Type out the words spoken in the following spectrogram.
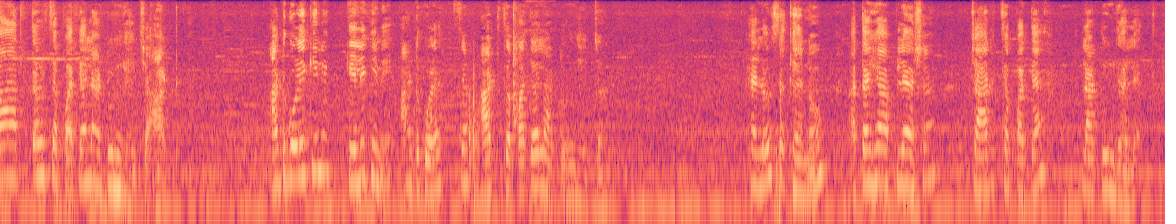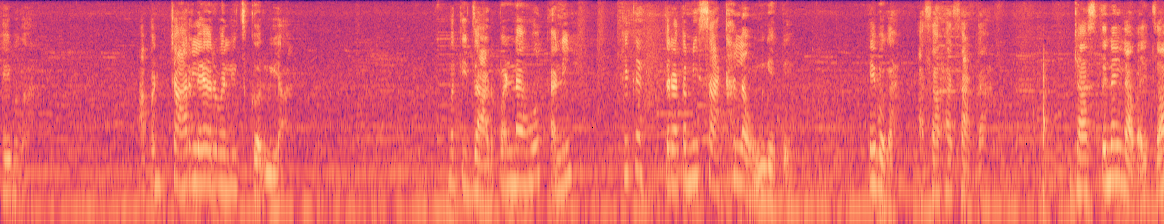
पातळ चपात्या लाटून घ्यायच्या आठ. आठ गोळे केले केले की नाही? आठ गोळ्याच्या आठ चपात्या लाटून घ्यायच्या. हॅलो सख्यानो आता ह्या आपल्या अशा चार चपात्या लाटून झाल्यात हे बघा. आपण चार लेअरवालीच करूया. मग ती जाड पण नाही होत आणि ठीक आहे तर आता मी साठा लावून घेते. हे बघा असा हा साठा. जास्त नाही लावायचा.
